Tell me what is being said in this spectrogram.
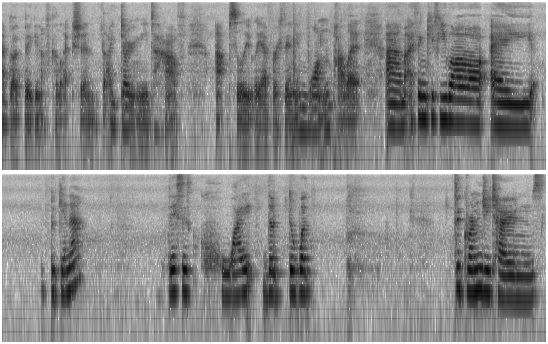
I've got a big enough collection that I don't need to have absolutely everything in one palette. Um, I think if you are a beginner, this is quite the the the grungy tones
